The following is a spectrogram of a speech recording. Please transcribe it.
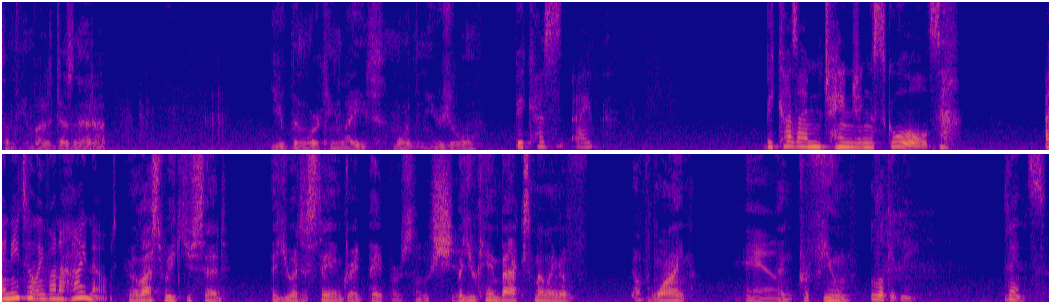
Something about it doesn't add up. You've been working late, more than usual. Because I. Because I'm changing schools. I need to leave on a high note. You know, last week you said that you had to stay in grade papers. Oh shit. But you came back smelling of of wine. Damn. And perfume. Look at me. Vince.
